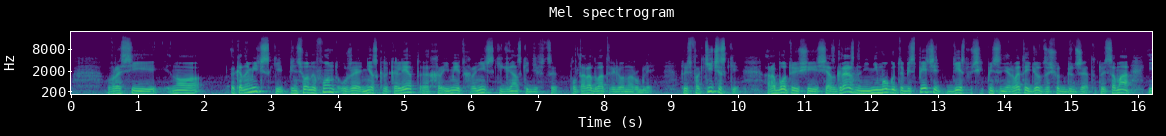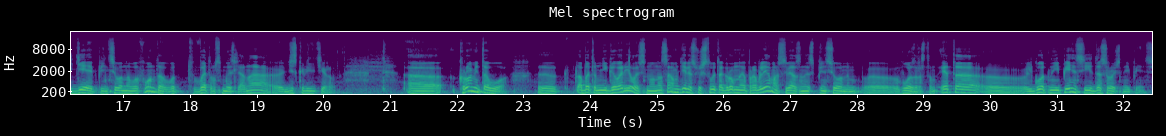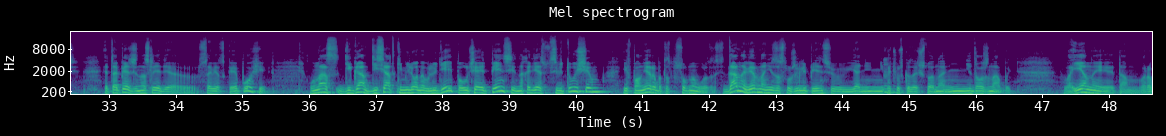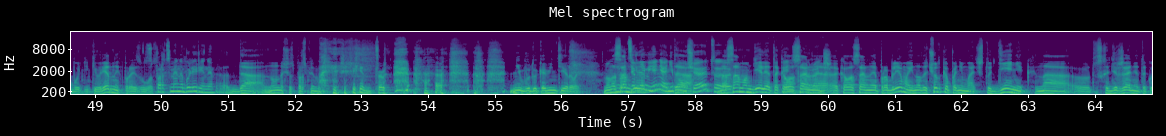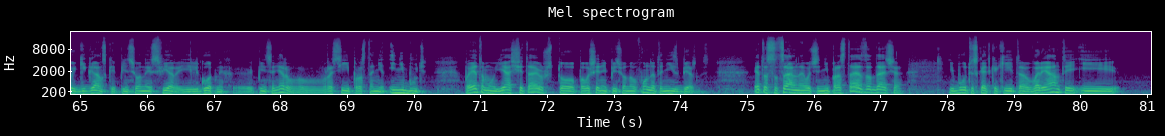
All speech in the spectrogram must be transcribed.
в России, но экономически пенсионный фонд уже несколько лет э, имеет хронический гигантский дефицит – полтора-два триллиона рублей. То есть фактически работающие сейчас граждане не могут обеспечить действующих пенсионеров. Это идет за счет бюджета. То есть сама идея пенсионного фонда вот в этом смысле она э, дискредитирована. Э, Кроме того, э, об этом не говорилось, но на самом деле существует огромная проблема, связанная с пенсионным э, возрастом. Это э, льготные пенсии и досрочные пенсии. Это опять же наследие э, советской эпохи. У нас гигант, десятки миллионов людей получают пенсии, находясь в цветущем и вполне работоспособном возрасте. Да, наверное, они заслужили пенсию, я не, не хочу сказать, что она не должна быть. Военные, там, работники вредных производств. Спортсмены-балерины. Да, ну насчет спортсмен не буду комментировать. Но на Но, самом тем деле, не менее, они да, получают, э, На самом деле это колоссальная, раньше. колоссальная проблема, и надо четко понимать, что денег на э, содержание такой гигантской пенсионной сферы и льготных э, пенсионеров в России просто нет и не будет. Поэтому я считаю, что повышение пенсионного фонда – это неизбежность. Это социальная очень непростая задача, и будут искать какие-то варианты. И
